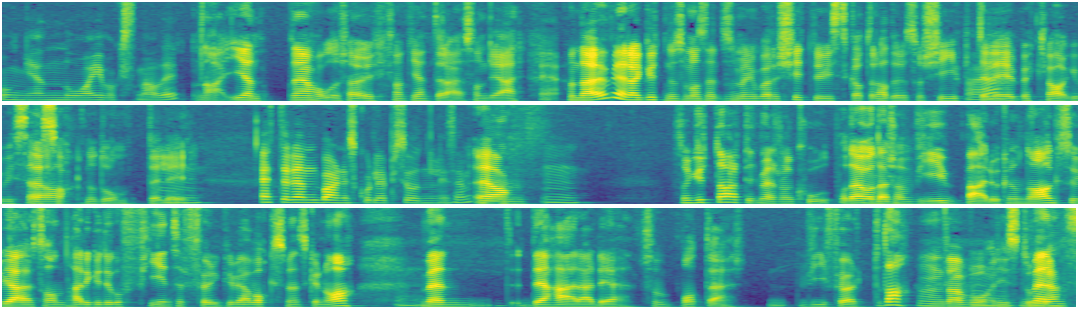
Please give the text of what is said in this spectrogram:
unge, nå i voksen alder? Nei, jentene holder seg ikke sant, Jenter er som de er. Ja. Men det er jo flere av guttene som har sendt oss melding bare Shit, vi visste ikke at dere hadde det så kjipt, Ja. eller beklager hvis jeg har sagt noe dumt, eller Mm. Etter den barneskoleepisoden, liksom? Ja. Mm. Mm. Så gutta har vært litt mer sånn cool på det, og det er sånn, vi bærer jo ikke noe nag, så vi er jo sånn, herregud, det går fint, selvfølgelig, vi er voksne mennesker nå, Mm. men det her er det som på en måte vi følte, da. mm, Det er vår Mm. historie. Mens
